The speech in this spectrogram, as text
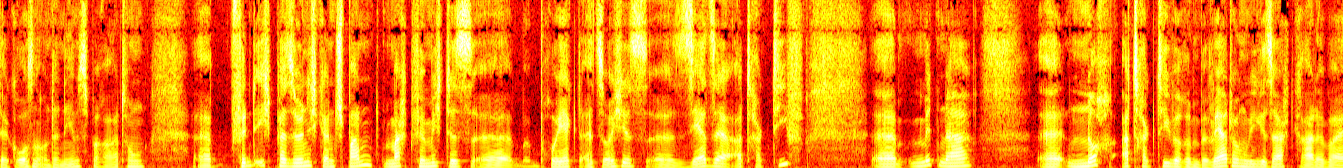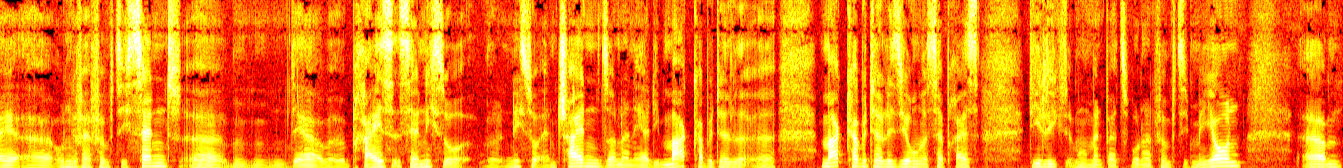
der großen Unternehmensberatung. Äh, Finde ich persönlich ganz spannend, macht für mich das äh, Projekt als solches äh, sehr, sehr attraktiv. Äh, mit einer äh, noch attraktiveren Bewertung, wie gesagt, gerade bei äh, ungefähr 50 Cent. Äh, der Preis ist ja nicht so nicht so entscheidend, sondern eher die Marktkapital, äh, Marktkapitalisierung ist der Preis. Die liegt im Moment bei 250 Millionen. Ähm,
